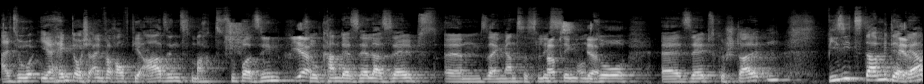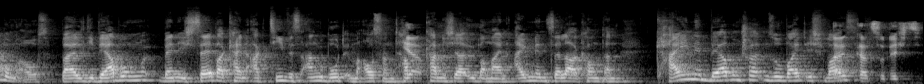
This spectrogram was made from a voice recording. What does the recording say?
Also ihr hängt euch einfach auf die Asins, macht super Sinn. Ja. So kann der Seller selbst ähm, sein ganzes Listing Abs und ja. so äh, selbst gestalten. Wie sieht es da mit der ja. Werbung aus? Weil die Werbung, wenn ich selber kein aktives Angebot im Ausland habe, kann ich ja über meinen eigenen Seller-Account dann keine Werbung schalten, soweit ich weiß. Nein, kannst du nicht.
